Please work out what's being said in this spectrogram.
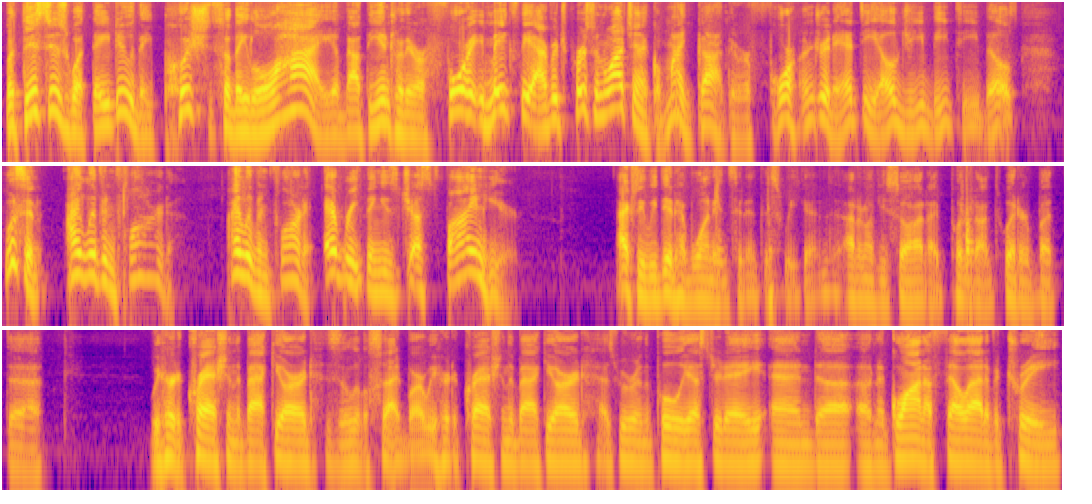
But this is what they do. They push, so they lie about the intro. There are four, it makes the average person watching that go, my God, there are 400 anti LGBT bills. Listen, I live in Florida. I live in Florida. Everything is just fine here. Actually, we did have one incident this weekend. I don't know if you saw it. I put it on Twitter, but uh, We heard a crash in the backyard. This is a little sidebar. We heard a crash in the backyard as we were in the pool yesterday, and uh, an iguana fell out of a tree.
